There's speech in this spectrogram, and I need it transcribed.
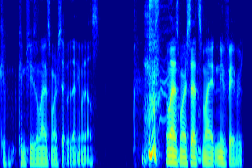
co- confuse Alanis Morissette with anyone else Alanis Morissette's my new favorite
